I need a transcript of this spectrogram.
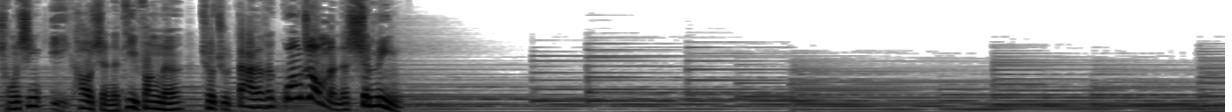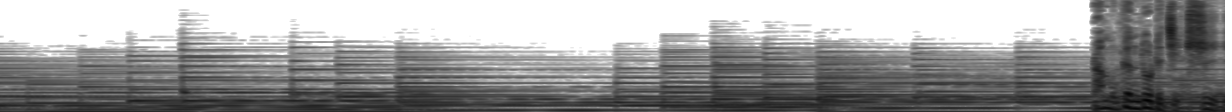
重新倚靠神的地方呢？求主大大的光照我们的生命。更多的解释，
